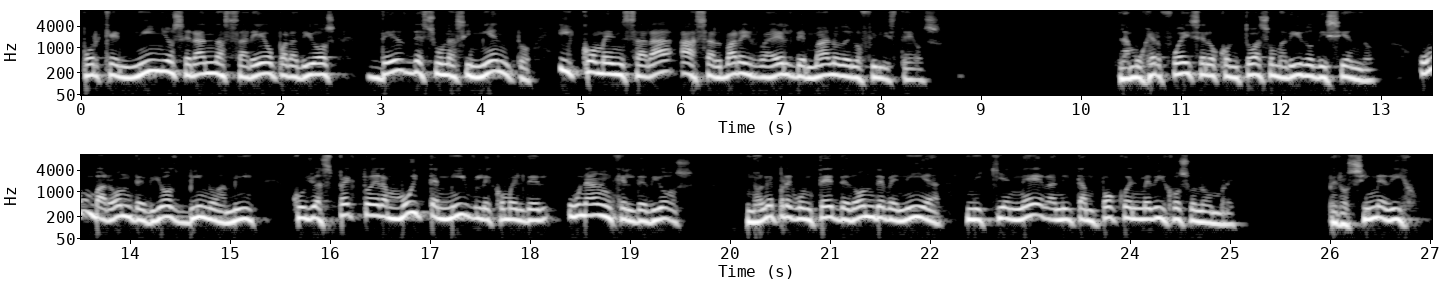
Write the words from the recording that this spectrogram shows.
porque el niño será nazareo para Dios desde su nacimiento y comenzará a salvar a Israel de mano de los filisteos. La mujer fue y se lo contó a su marido diciendo, un varón de Dios vino a mí, cuyo aspecto era muy temible como el de un ángel de Dios. No le pregunté de dónde venía, ni quién era, ni tampoco él me dijo su nombre. Pero sí me dijo,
